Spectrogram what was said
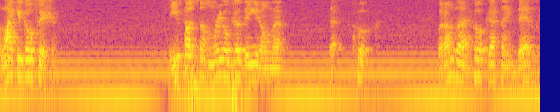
like you go fishing. You put something real good to eat on that, that hook. But under that hook, that thing's deadly.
